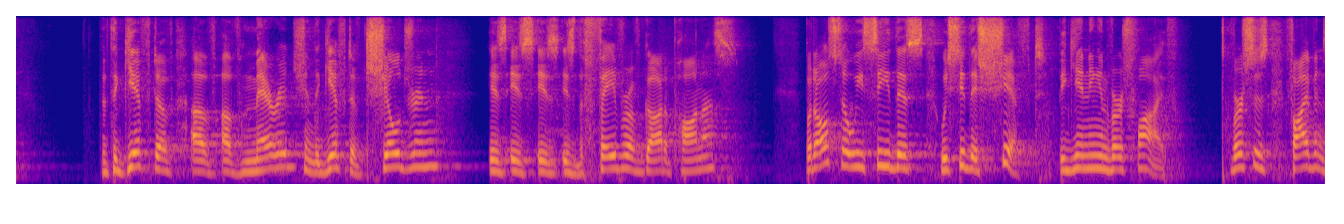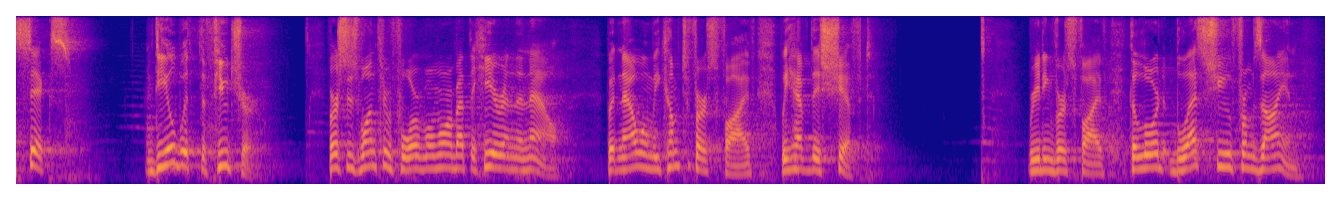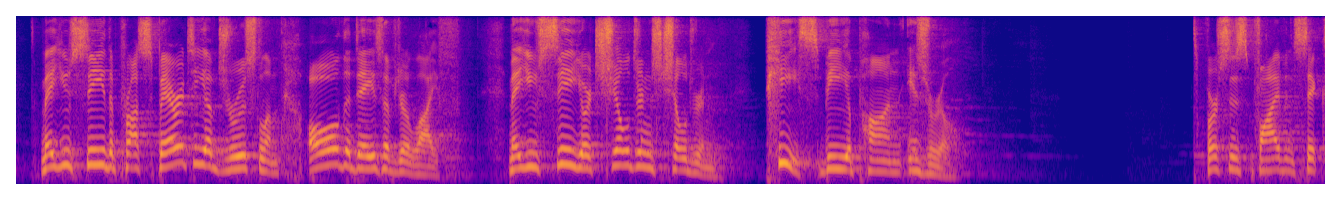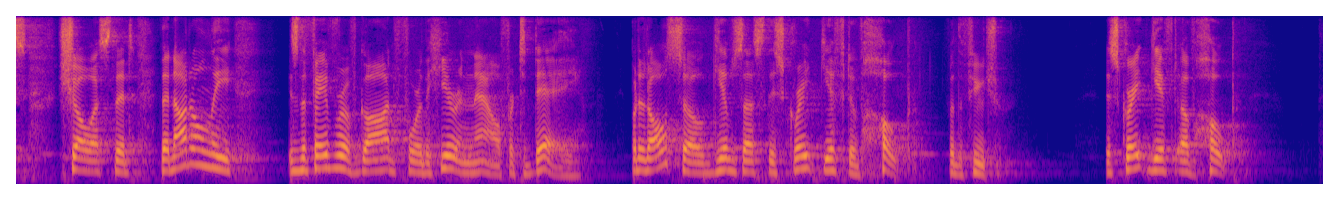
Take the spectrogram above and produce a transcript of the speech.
that the gift of, of, of marriage and the gift of children is, is, is, is the favor of God upon us. But also we see this, we see this shift beginning in verse 5. Verses 5 and 6 deal with the future. Verses 1 through 4 were more about the here and the now. But now, when we come to verse 5, we have this shift. Reading verse 5 The Lord bless you from Zion. May you see the prosperity of Jerusalem all the days of your life. May you see your children's children. Peace be upon Israel. Verses 5 and 6 show us that, that not only is the favor of God for the here and now, for today, but it also gives us this great gift of hope for the future. This great gift of hope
